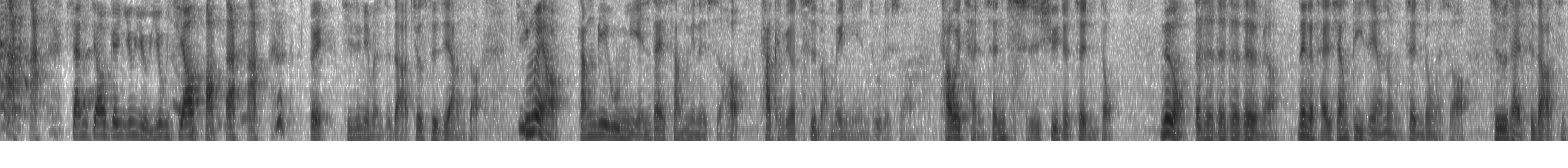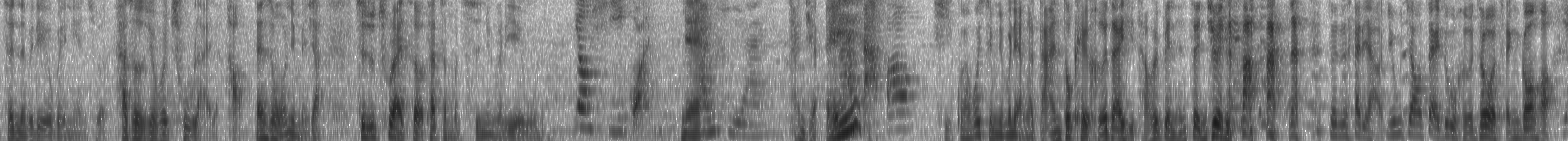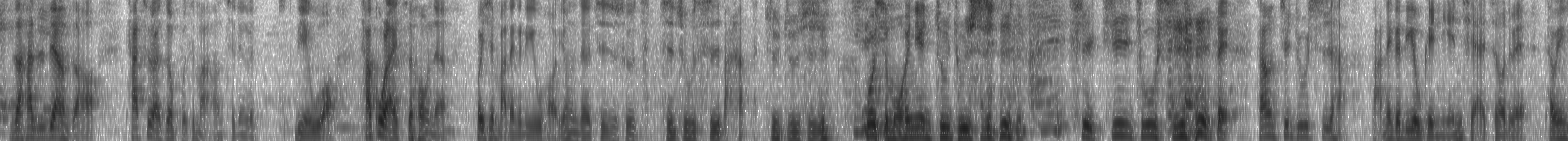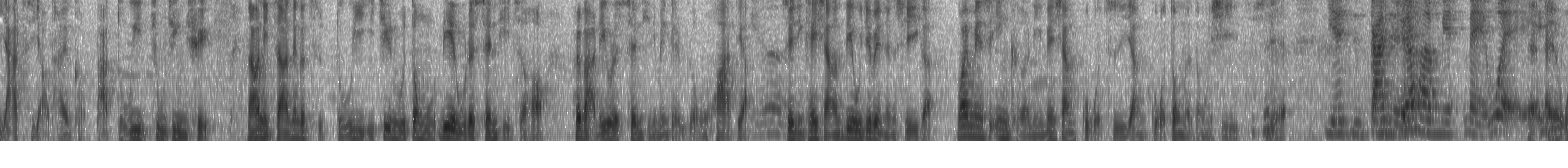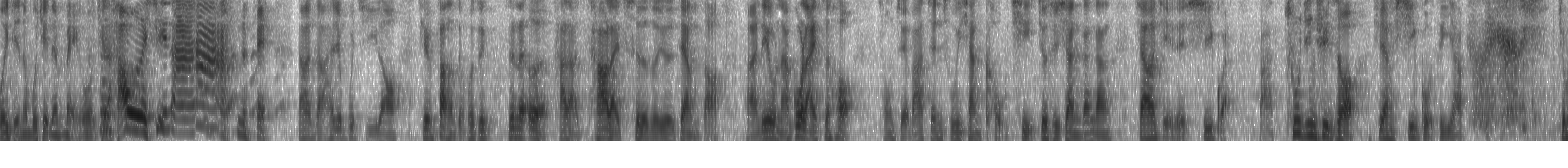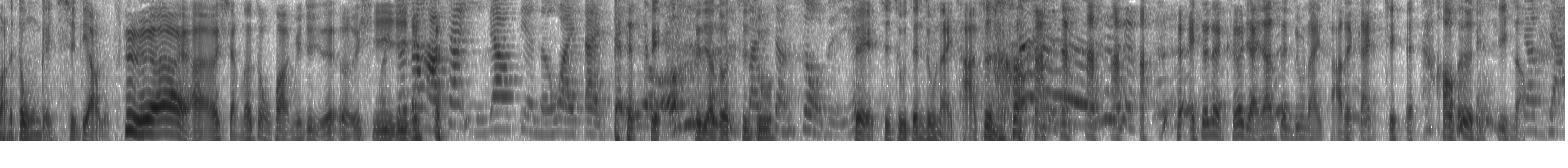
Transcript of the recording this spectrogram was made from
香蕉跟悠悠优胶好了。对，其实你们知道就是这样子哦，因为哦，当猎物粘在上面的时候，它可能有翅膀被粘住的时候，它会产生持续的震动，那种嘚嘚嘚嘚嘚，有没有？那个才是像地震一样那种震动的时候，蜘蛛才知道是真的被猎物被粘住了，它这时候就会出来了。好，但是我问你们一下，蜘蛛出来之后，它怎么吃那个猎物呢？用吸管耶缠起来，缠起来，哎，打包，奇怪，为什么你们两个答案都可以合在一起才会变成正确的答案呢？真是太厉害！优胶再度合作成功哈、耶你知道它是这样子哈、它出来之后不是马上吃那个猎物哦，它过来之后呢，会先把那个猎物哈、用这个蜘蛛丝蜘蛛丝把它蜘蛛丝，为什么我会念蜘蛛丝？是蜘蛛丝，对他用蜘蛛丝哈、把那个猎物给粘起来之后，对不对？他会用牙齿咬它一口，把毒液注进去，然后你知道那个毒液一进入动物猎物的身体之后，会把猎物的身体里面给融化掉，所以你可以想象猎物就变成是一个外面是硬壳，里面像果汁一样果冻的东西。就是椰子感觉很美美味。哎、哎我一点都不觉得美，我觉得好恶心啊！对，然后你知道他就不急喽，先放着，或者真的饿，他来他要来吃的时候就是这样子哦，把猎物拿过来之后，从嘴巴伸出一项口气，就是像刚刚香香姐的吸管，把它出进去之后，就像吸果子一样，就把那动物给吃掉了。哎呀，想到这种画面就觉得恶心。觉得好像饮料店的外带杯对哦。这叫做 蜘蛛蛮享受的耶。对，蜘蛛珍珠奶茶是吗？哎，真的喝起来像珍珠奶茶的感觉，好恶心哦。要加料。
